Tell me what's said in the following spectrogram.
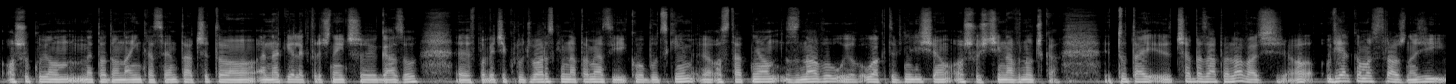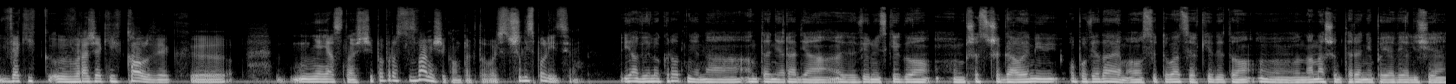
oszukują metodą na inkasenta, czy to energii elektrycznej, czy gazu e, w powiecie kluczborskim, natomiast i kłobuckim e, ostatnio znowu uaktywnili się oszuści na wnuczka. Tutaj e, trzeba zaapelować o wielką ostrożność i w, jakich, w razie jakichkolwiek e, niejasności po prostu z wami się kontaktować, czyli z policją. Ja wielokrotnie na antenie Radia y, Wieluńskiego y, przestrzegałem i opowiadałem o sytuacjach, kiedy to y, na naszym terenie pojawiali się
